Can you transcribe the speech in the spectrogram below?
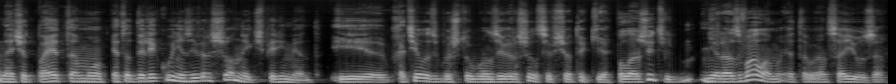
Значит, поэтому это далеко не завершенный эксперимент. И хотелось бы, чтобы он завершился все-таки положительно, не развалом этого союза, Союза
